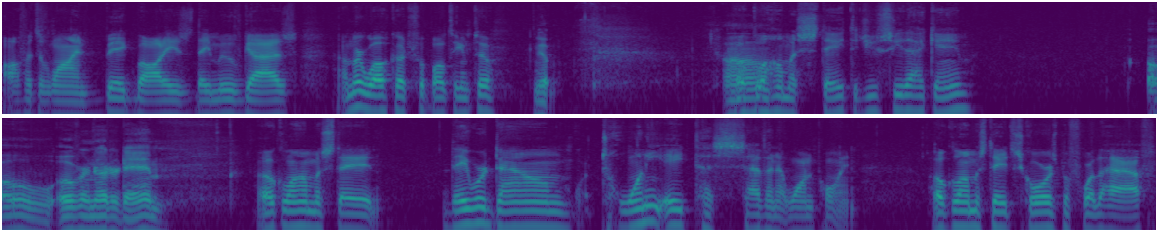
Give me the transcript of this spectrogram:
offensive line. Big bodies. They move guys. Um, they're a well coached football team too. yep. Um, Oklahoma State. Did you see that game? Oh, over Notre Dame. Oklahoma State, they were down 28 to 7 at one point. Oklahoma State scores before the half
